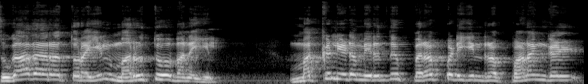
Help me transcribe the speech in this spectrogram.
சுகாதாரத்துறையில் மருத்துவமனையில் மக்களிடமிருந்து பெறப்படுகின்ற பணங்கள்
